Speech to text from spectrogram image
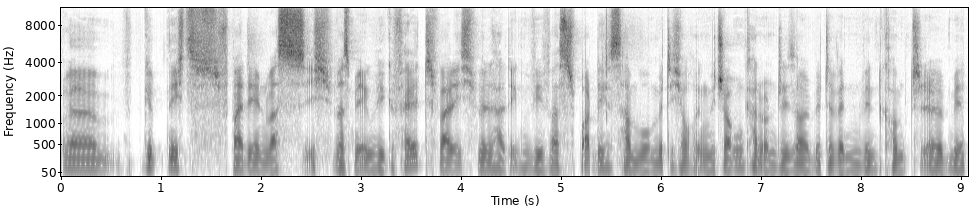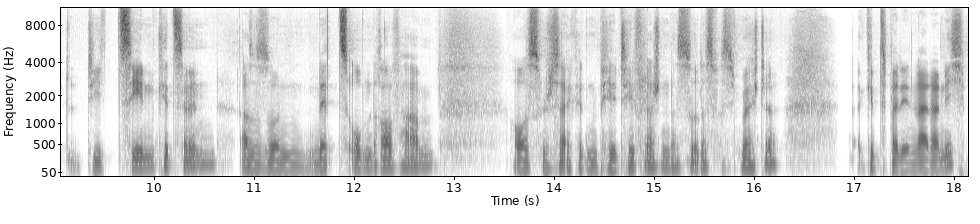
Äh, gibt nichts bei denen, was ich, was mir irgendwie gefällt, weil ich will halt irgendwie was Sportliches haben, womit ich auch irgendwie joggen kann und die soll bitte, wenn Wind kommt, äh, mir die Zehen kitzeln, also so ein Netz oben drauf haben aus recycelten PET-Flaschen, das ist so das, was ich möchte. Gibt es bei denen leider nicht.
